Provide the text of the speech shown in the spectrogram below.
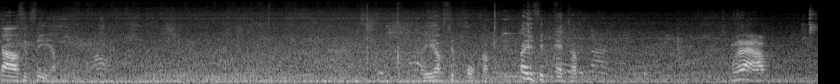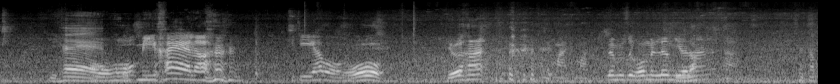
เก้าสิบสี่ครับไอ้ครับสิบหกครับเอ้ยสิบเอ็ดครับเมื่อไหร่ครับ มีแค่โอ้โห มีแค่เหรอจีจีครับผมโอ้เยอะฮะมามาเริ่มรู้สึกว่ามันเริ่มเยอะแล้วฮะอะเช็คครับ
